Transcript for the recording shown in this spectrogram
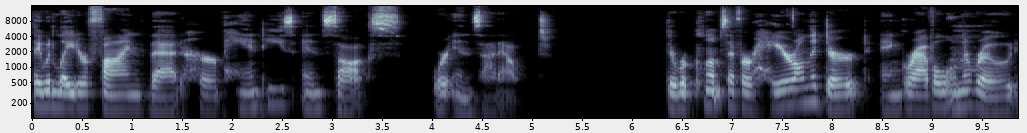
They would later find that her panties and socks were inside out. There were clumps of her hair on the dirt and gravel on the road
